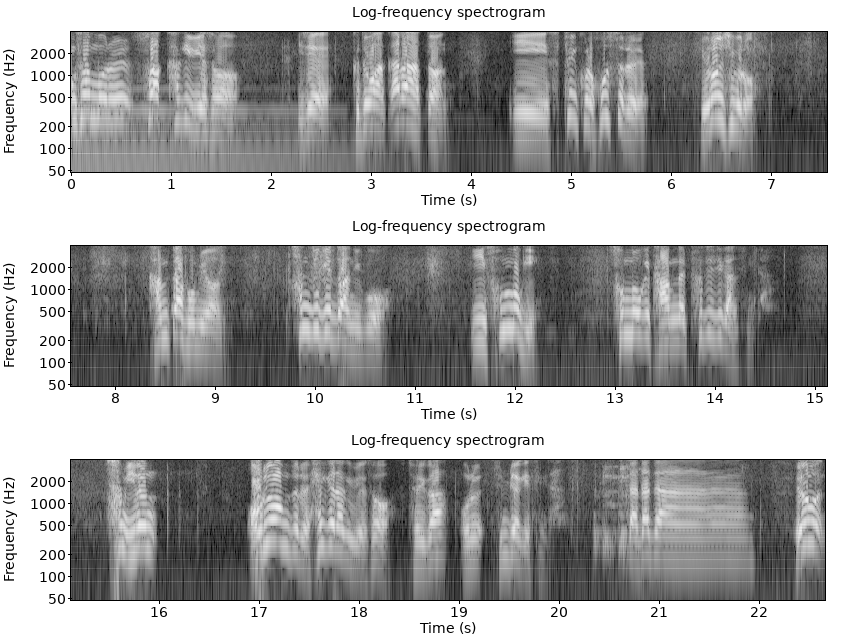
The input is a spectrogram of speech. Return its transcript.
농산물을 수확하기 위해서 이제 그동안 깔아놨던 이 스프링클러 호스를 이런 식으로 감다 보면 한두 개도 아니고 이 손목이 손목이 다음날 펴지지가 않습니다. 참 이런 어려움들을 해결하기 위해서 저희가 오늘 준비하겠습니다. 짜자잔! 여러분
